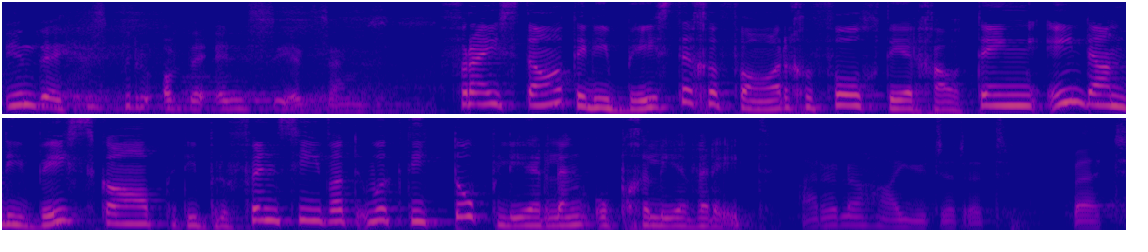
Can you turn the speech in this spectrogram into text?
in the history of the NC exams. Vrystaat het die beste gevaar gevolg deur Gauteng en dan die Wes-Kaap, die provinsie wat ook die topleerling opgelewer het. I don't know how you did it, but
